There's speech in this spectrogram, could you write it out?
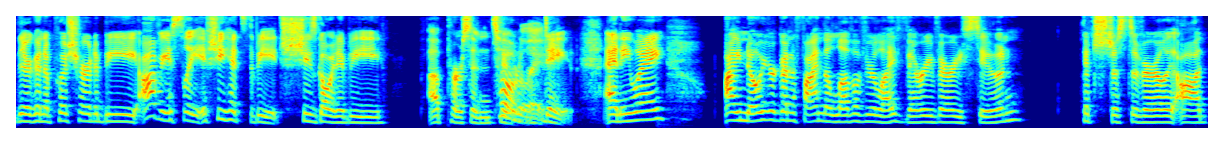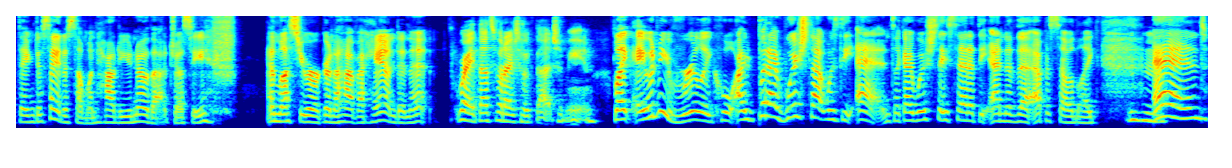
they're going to push her to be, obviously, if she hits the beach, she's going to be a person to totally. date. Anyway, I know you're going to find the love of your life very, very soon. It's just a very odd thing to say to someone. How do you know that, Jesse? Unless you are going to have a hand in it. Right, that's what I took that to mean. Like it would be really cool. I but I wish that was the end. Like I wish they said at the end of the episode like mm-hmm. and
